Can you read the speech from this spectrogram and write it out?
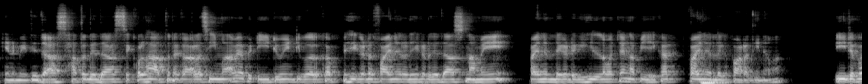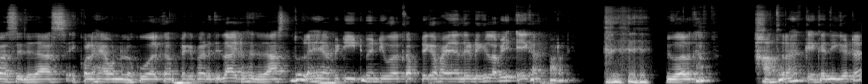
කෙන මේ දස් හත දෙදස් කොල හතර කාල සීමාව අප ට20 වල් කප් එකට ෆයිනල් එකට දස් නමේ ෆයිනල් එකට ගිහිල්ල මචන් අපි එකත් ෆයිනල් එක පරදිනවා. ඊට පස් දස් එකොල හැවන ලොකුවල් කප් එක පරදිලා ට දස් දොල අපි ට20 වල් කප් එක ෆයිනල් එකට හිලබ ඒකත් පරදි වල් කප් හතරක් එක දිගට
